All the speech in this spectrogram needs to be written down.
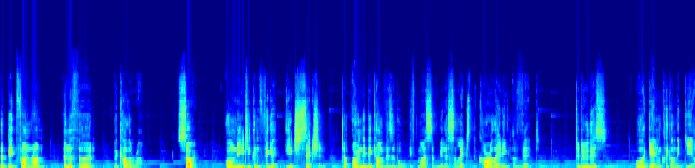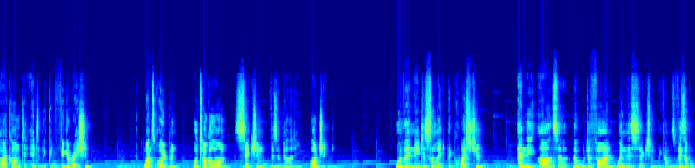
the big fun run, and the third, the color run. So, I'll need to configure each section to only become visible if my submitter selects the correlating event. To do this, we'll again click on the gear icon to enter the configuration. Once open, we'll toggle on Section Visibility Logic. We'll then need to select the question and the answer that will define when this section becomes visible.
